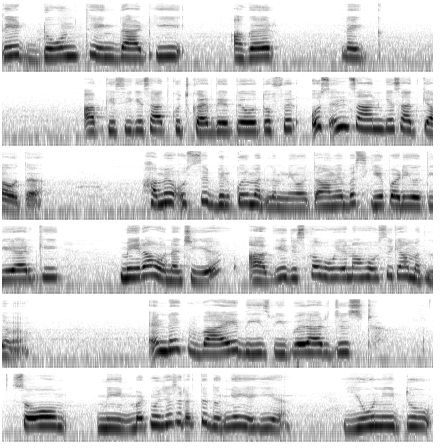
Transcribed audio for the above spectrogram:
they डोंट थिंक दैट कि अगर लाइक like, आप किसी के साथ कुछ कर देते हो तो फिर उस इंसान के साथ क्या होता है? हमें उससे बिल्कुल मतलब नहीं होता। हमें बस ये पड़ी होती है यार कि मेरा होना चाहिए, आगे जिसका हो या ना हो, उससे क्या मतलब है? And like why these people are just so mean but मुझे ऐसा लगता है दुनिया यही है। You need to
